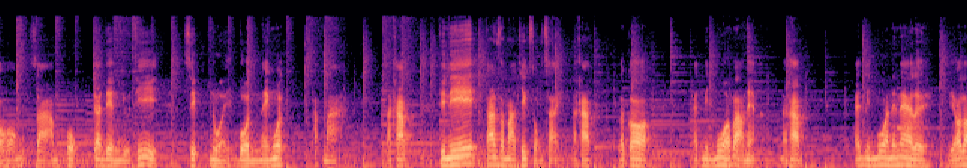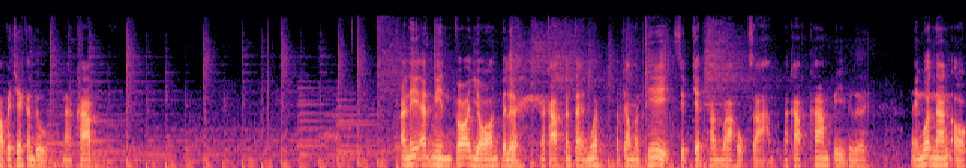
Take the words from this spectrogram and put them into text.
2 3 6 จะเด่นอยู่ที่ 10 หน่วยบนในงวดถัดมานะครับ ทีนี้ท่านสมาชิกสงสัยนะครับ แล้วก็แอดมินมั่วเปล่าเนี่ยนะครับแอดมินมั่วแน่ ๆ เลย เดี๋ยวเราไปเช็คกันดูนะครับ อันนี้แอดมินก็ย้อนไปเลยนะครับ ตั้งแต่งวดประจำวันที่ 17ธันวา63 นะครับ ข้ามปีไปเลย ในงวดนั้นออก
